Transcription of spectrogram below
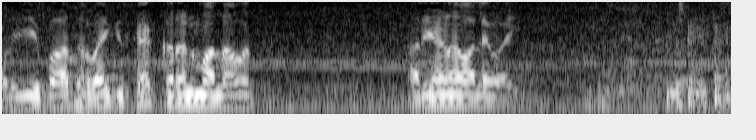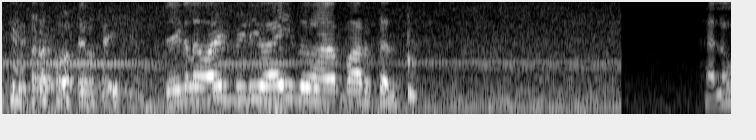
और ये पार्सल भाई किसका है? करण मालावत। हरियाणा वाले भाई। देख लो भाई वीडियो भाई तुम्हारा पार्सल हेलो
